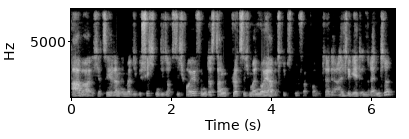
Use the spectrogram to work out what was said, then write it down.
Aber ich erzähle dann immer die Geschichten, die doch sich häufen, dass dann plötzlich mal ein neuer Betriebsprüfer kommt. Der alte geht in Rente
